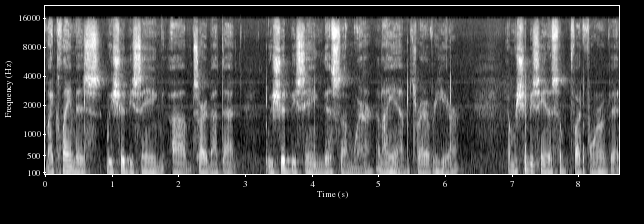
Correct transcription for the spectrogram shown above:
my claim is we should be seeing, um, sorry about that, we should be seeing this somewhere, and I am, it's right over here. And we should be seeing a simplified form of it,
